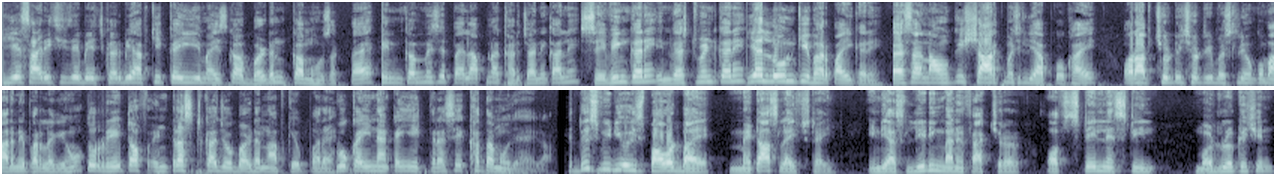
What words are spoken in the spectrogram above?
ये सारी चीज़ें बेचकर भी आपकी कई ई का बर्डन कम हो सकता है। इनकम में से पहले अपना खर्चा निकालें सेविंग करें इन्वेस्टमेंट करें या लोन की भरपाई करें। ऐसा ना हो कि शार्क मछली आपको खाए और आप छोटी छोटी मछलियों को मारने पर लगे हों तो रेट ऑफ़ इंटरेस्ट का जो बर्डन आपके ऊपर है, वो कहीं ना कहीं एक तरह से खत्म हो जाएगा। This video is powered by Metas lifestyle India leading manufacturer of stainless steel modular kitchen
